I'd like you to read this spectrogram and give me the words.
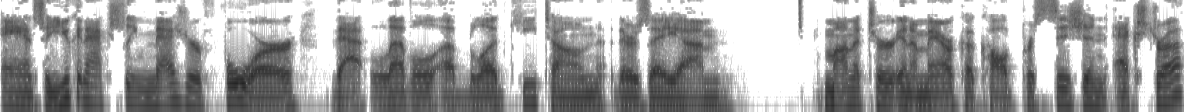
and so you can actually measure for that level of blood ketone. There's a um, monitor in America called Precision Xtra,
